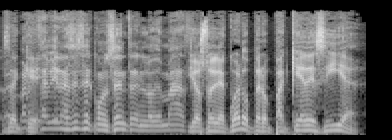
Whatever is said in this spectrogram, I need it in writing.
O sea que, está bien, así se concentra en lo demás. Yo estoy de acuerdo, pero ¿para qué decía?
